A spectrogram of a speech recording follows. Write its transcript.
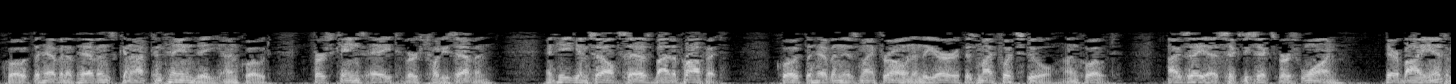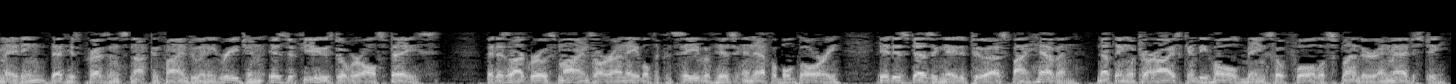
quote, the heaven of heavens cannot contain thee, unquote. 1 Kings 8, verse 27. And he himself says by the prophet, quote, the heaven is my throne and the earth is my footstool, unquote. Isaiah 66 verse 1, thereby intimating that his presence, not confined to any region, is diffused over all space. That as our gross minds are unable to conceive of his ineffable glory, it is designated to us by heaven, nothing which our eyes can behold being so full of splendor and majesty.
